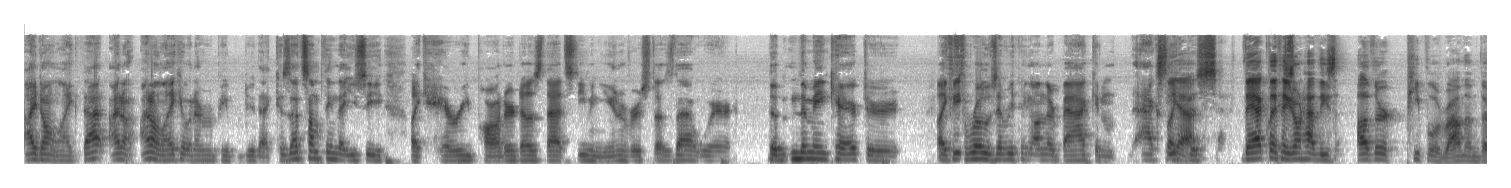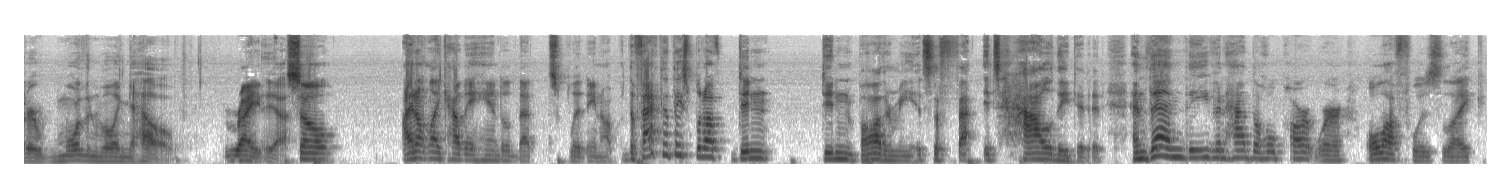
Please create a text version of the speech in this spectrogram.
i don't like that i don't i don't like it whenever people do that because that's something that you see like harry potter does that steven universe does that where the the main character like The- throws everything on their back and acts like Yeah. this They act like they don't have these other people around them that are more than willing to help. right Yeah. so i don't like how they handled that splitting up the fact that they split up didn't didn't bother me it's the fact it's how they did it and then they even had the whole part where olaf was like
